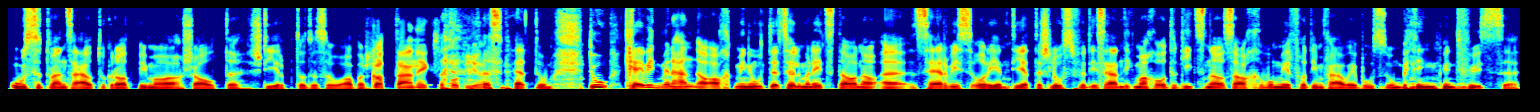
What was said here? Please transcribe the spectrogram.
Außer wenn das Auto gerade beim Anschalten stirbt oder so. Aber Gerade dann explodiert. das wäre dumm. Du, Kevin, wir haben noch acht Minuten. Sollen wir jetzt da noch einen serviceorientierten Schluss für die Sendung machen? Oder gibt es noch Sachen, die wir von deinem VW-Bus unbedingt müssen wissen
